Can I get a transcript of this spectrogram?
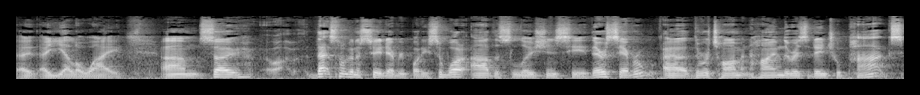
a, a yell away. Um, so that's not going to suit everybody. So, what are the solutions here? There are several. Uh, the retirement home, the residential parks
